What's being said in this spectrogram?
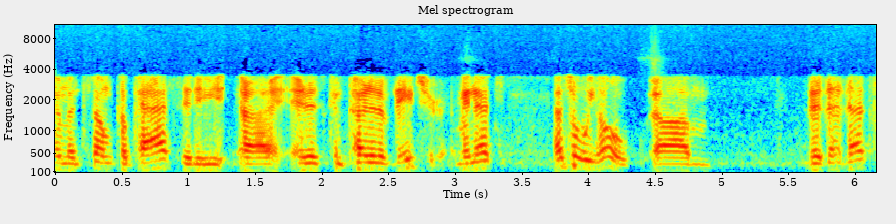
him in some capacity uh, in his competitive nature. I mean, that's that's what we hope. Um, that, that that's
